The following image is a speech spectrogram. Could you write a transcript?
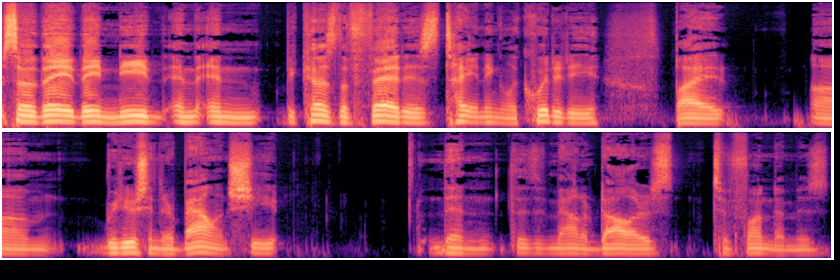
so they they need and and because the Fed is tightening liquidity by um, reducing their balance sheet, then the amount of dollars to fund them is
